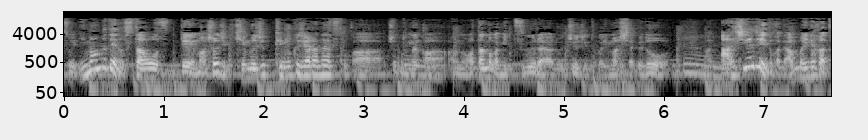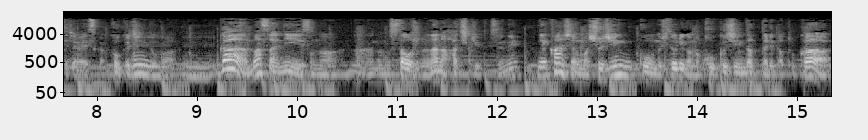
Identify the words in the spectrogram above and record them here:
そう今までの「スター・ウォーズ」って、まあ、正直キムジュキムクジャラのやつとかちょっとなんか、あの頭が3つぐらいある宇宙人とかいましたけど、うん。アジア人とかであんまりいなかったじゃないですか黒人とか。うんうんがまさにそのあの「スター・ウォーズ」の789ですよね。に関してはまあ主人公の一人がまあ黒人だったりだとか、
